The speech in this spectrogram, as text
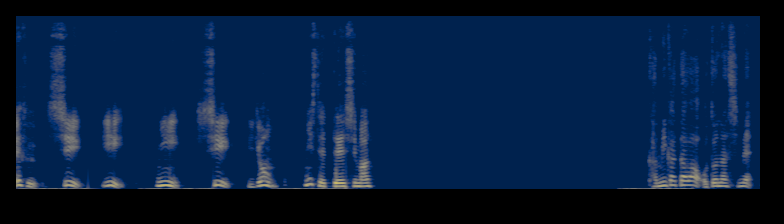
FCE2C4 に設定します。髪型はおとなしめ。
